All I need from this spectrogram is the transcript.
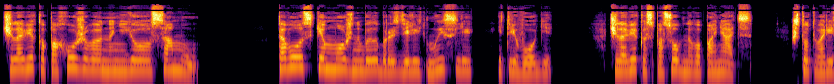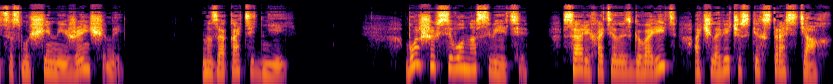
человека, похожего на нее саму, того, с кем можно было бы разделить мысли и тревоги, человека, способного понять, что творится с мужчиной и женщиной на закате дней. Больше всего на свете Саре хотелось говорить о человеческих страстях,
